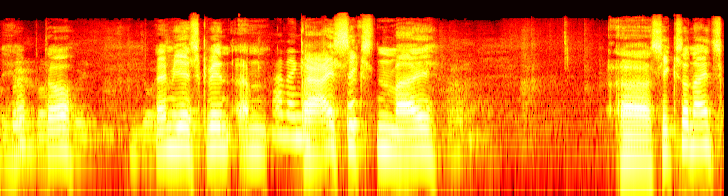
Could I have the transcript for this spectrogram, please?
Ich habe da bei mir ist gewesen, am Ah, wegen 30. Mai äh, 96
